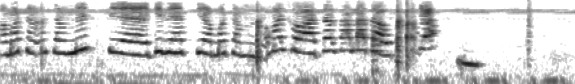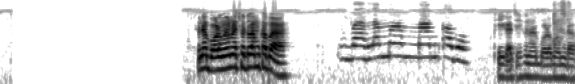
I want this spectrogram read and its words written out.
আমার সা- সামনে কি কি দেখছি আমার সামনে আমার সোয়াটা জ্বালা দাও শোনা বড় মাম না ছোট মাম খাবা? মাম মাম খাব। ঠিক আছে শোনার বড় মাম দাও।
